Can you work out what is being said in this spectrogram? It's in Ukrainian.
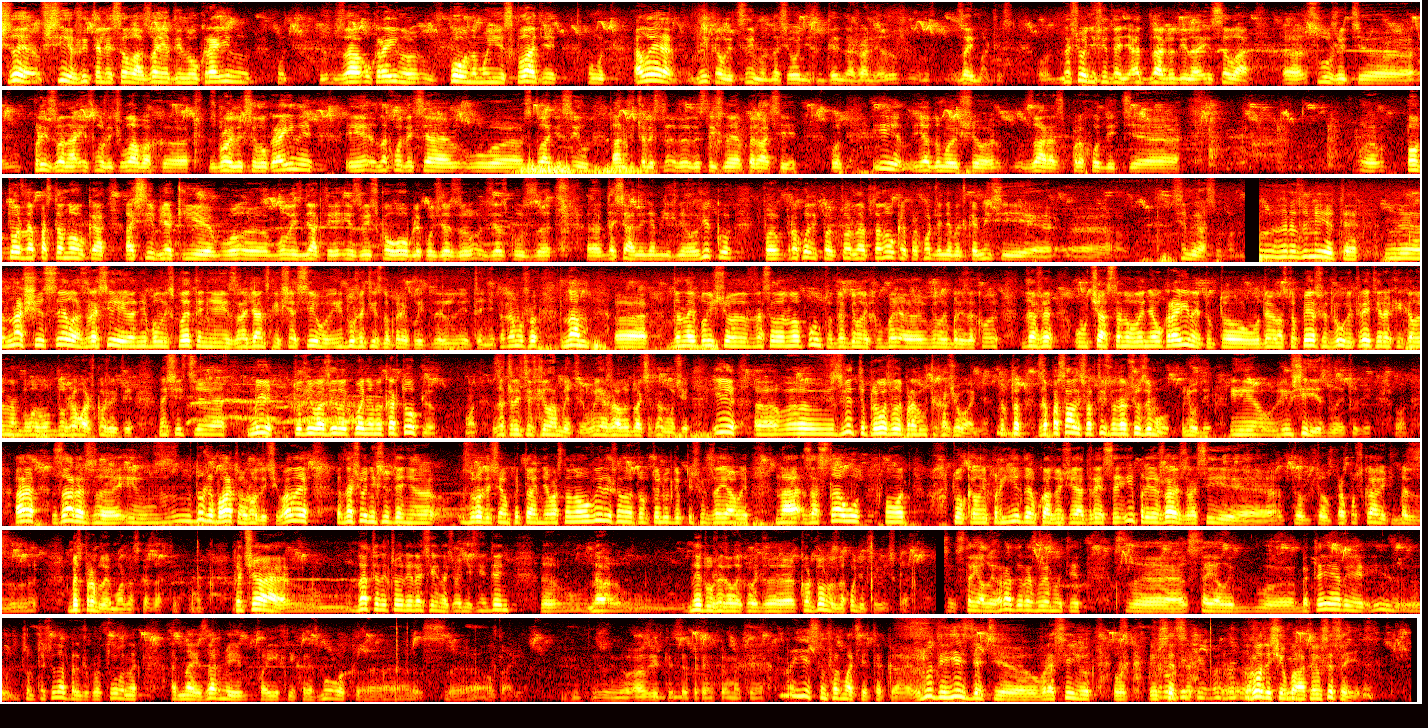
всі, всі жителі села за єдину Україну, за Україну в повному її складі. Але ніколи цим на сьогоднішній день, на жаль, займатися. На сьогоднішній день одна людина із села е, служить, е, призвана і служить в лавах е, Збройних сил України і знаходиться в складі сил антитерористичної операції. І я думаю, що зараз проходить повторна постановка осіб, які е, були зняті із військового обліку в зв'язку- з е, досягненням їхнього віку. Проходить повторна обстановка проходження медкомісії е, цими особами. Ви розумієте, е, наші села з Росією вони були сплетені з радянських часів і дуже тісно переплетені, тому що нам е, до найближчого населеного пункту, до Білих, е, Білих Березок, навіть у час становлення України, тобто у 91, 2, 3 роки, коли нам було дуже важко жити, значить, ми туди возили конями картоплю. За 30 кілометрів виїжджали в 2 часа ночі. І е, е, звідти привозили продукти харчування. Тобто запасались фактично на всю зиму люди. І, і всі їздили туди. От. А зараз е, і дуже багато родичів. Але на сьогоднішній день е, з родичами питання в основному вирішено. Тобто люди пишуть заяви на заставу, от, хто коли приїде, вказуючи адреси, і приїжджають з Росії, тобто пропускають без, без проблем, можна сказати. От. Хоча на території Росії на сьогоднішній день е, на, не дуже далеко від е, кордону знаходяться війська. Стояли гради розвернуті, е, стояли БТРи, і тобто сюди передислоцована одна із армій по їхніх розмовах з е, Зрозуміло. А звідки це така інформація? Ну, є інформація така. Люди їздять в Росію, от, і все це, родичів багато, і все це є.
